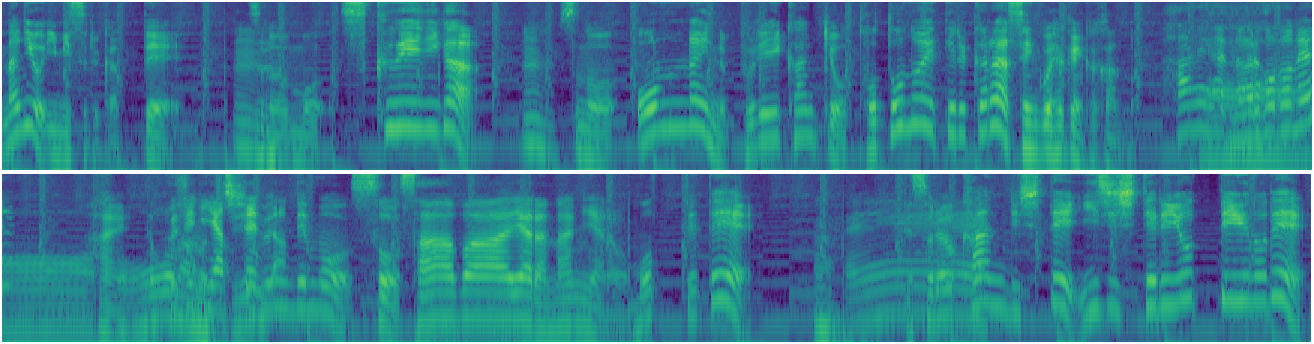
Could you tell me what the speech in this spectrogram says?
何を意味するかって、うん。そのもうスクエニがうん。そのオンラインのプレイ環境を整えてるから1500円かかるの。はいはいなるほどね。はい。独自にやってんだ。自分でもうそうサーバーやら何やらを持っててうん。でそれを管理して維持してるよっていうので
